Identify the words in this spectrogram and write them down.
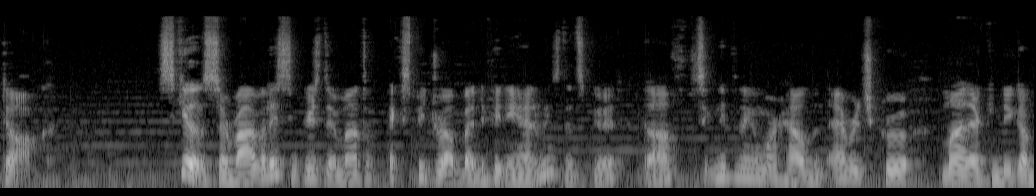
Talk. Skills. Survivalist. Increase the amount of XP dropped by defeating enemies. That's good. Tough. Significantly more health than average crew. Miner can dig up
